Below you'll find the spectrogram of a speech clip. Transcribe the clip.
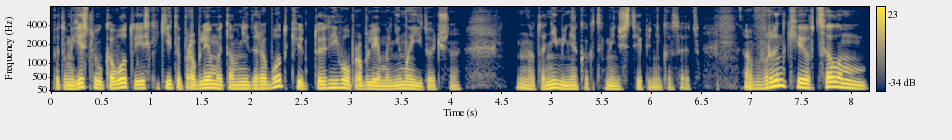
Поэтому если у кого-то есть какие-то проблемы там недоработки, то это его проблемы, не мои точно. Вот они меня как-то в меньшей степени касаются. А в рынке в целом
